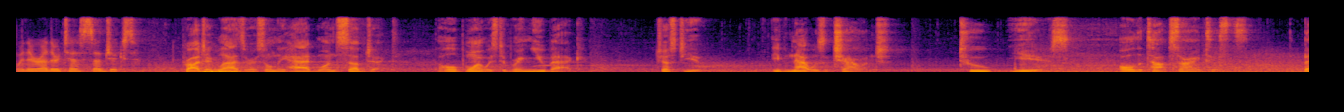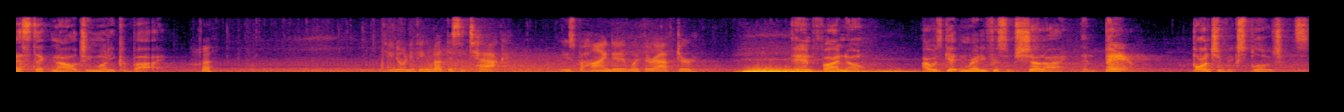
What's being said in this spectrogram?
Were there other test subjects? Project Lazarus only had one subject. The whole point was to bring you back. Just you. Even that was a challenge. Two years. All the top scientists. The best technology money could buy. Do you know anything about this attack? Who's behind it, what they're after? Dan if I know. I was getting ready for some shut-eye, then bam! Bunch of explosions.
